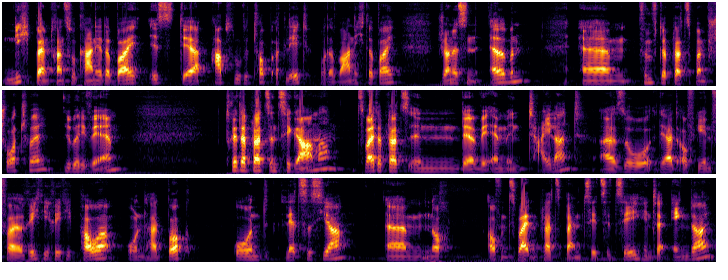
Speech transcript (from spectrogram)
nicht beim Transvulkanier dabei ist der absolute Top-Athlet, oder war nicht dabei, Jonathan Alban. Ähm, fünfter Platz beim Short Trail über die WM. Dritter Platz in Segama, zweiter Platz in der WM in Thailand. Also der hat auf jeden Fall richtig, richtig Power und hat Bock und letztes Jahr ähm, noch auf dem zweiten Platz beim CCC hinter Engdahl,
